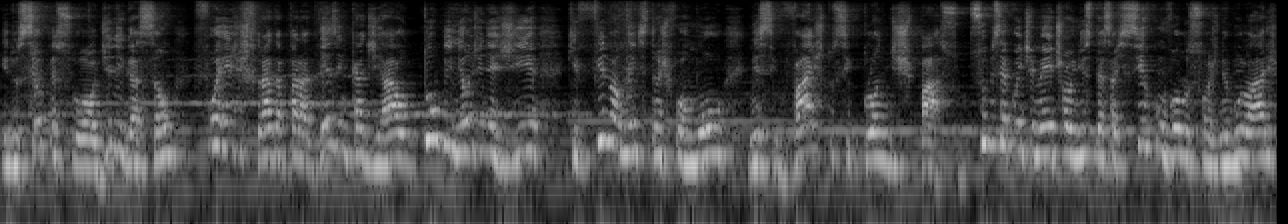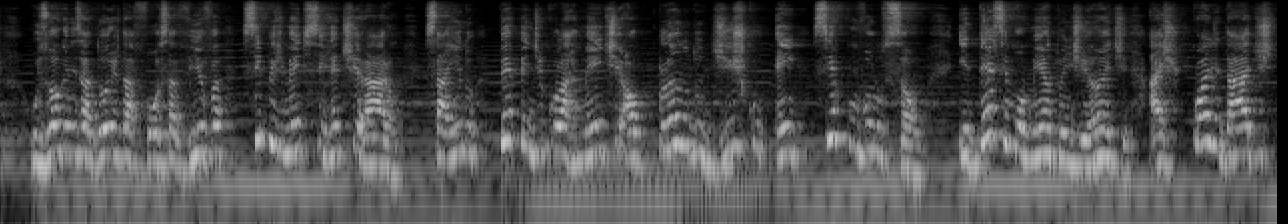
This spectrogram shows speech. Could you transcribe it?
e do seu pessoal de ligação foi registrada para desencadear o turbilhão de energia que finalmente se transformou nesse vasto ciclone de espaço. Subsequentemente ao início dessas circunvoluções nebulares, os organizadores da força viva simplesmente se retiraram, saindo perpendicularmente ao plano do disco em circunvolução. E desse momento em diante, as qualidades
